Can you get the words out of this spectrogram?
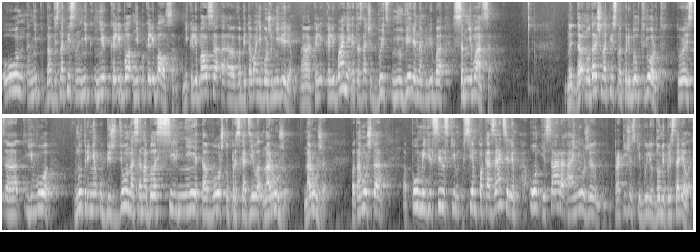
Он, не, там здесь написано, не, не, колеба, не поколебался, не колебался а, а, в обетовании Божьем неверием. Колебание – это значит быть неуверенным, либо сомневаться. Но дальше написано «прибыл тверд», то есть его внутренняя убежденность, она была сильнее того, что происходило наружу, наружу. Потому что по медицинским всем показателям он и Сара, они уже практически были в доме престарелых.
